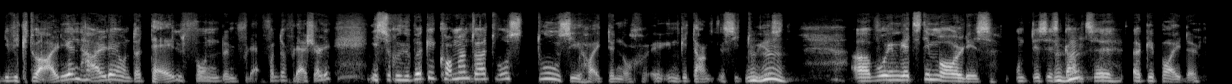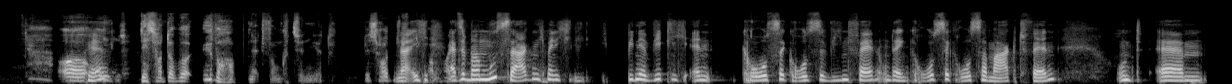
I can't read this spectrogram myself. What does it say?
die Viktualienhalle und der Teil von, dem von der Fleischhalle ist rübergekommen dort, wo du sie heute noch äh, im Gedanken situierst, mhm. wo ihm jetzt die Mall ist und dieses mhm. ganze Gebäude. Okay. Und das hat aber überhaupt nicht funktioniert. Das hat Na, ich, also man muss sagen, ich meine, ich, ich bin ja wirklich ein großer, großer Wien-Fan und ein großer, großer Markt-Fan. Und ähm,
